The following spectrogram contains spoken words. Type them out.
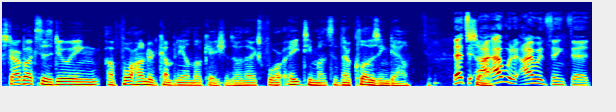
Starbucks is doing a 400 company on locations over the next four, 18 months that they're closing down. That's So- I, I would I would think that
